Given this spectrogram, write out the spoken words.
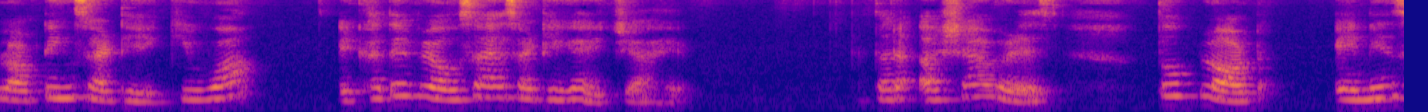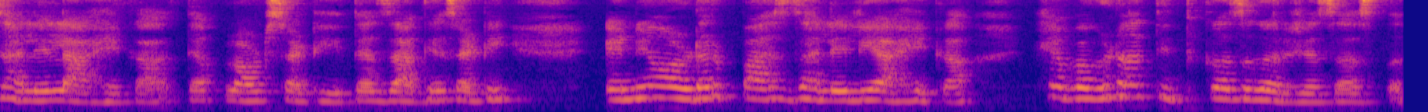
प्लॉटिंगसाठी किंवा एखाद्या व्यवसायासाठी घ्यायची आहे तर अशा वेळेस तो प्लॉट एने झालेला आहे का? त्या प्लॉटसाठी त्या जागेसाठी एने ऑर्डर पास झालेली आहे का? हे बघणं तितकंच गरजेचं असतं.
